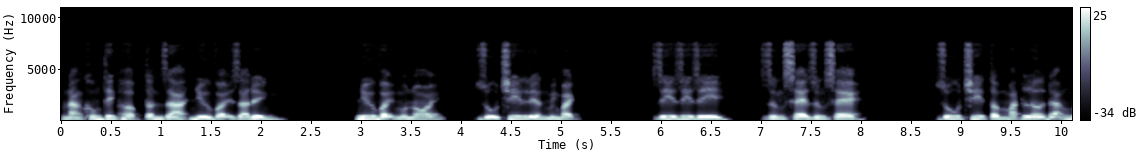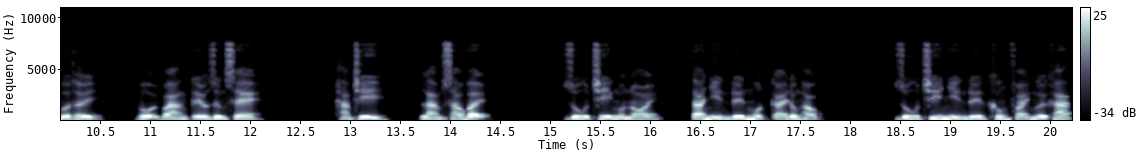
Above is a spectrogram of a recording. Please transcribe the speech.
nàng không thích hợp tần gia như vậy gia đình. Như vậy ngôn nói, Du Chi liền minh bạch. Di di di, dừng xe dừng xe. Du Chi tầm mắt lơ đãng vừa thấy, vội vàng kêu dừng xe. Hàm Chi, làm sao vậy? Du Chi ngôn nói, ta nhìn đến một cái đồng học. Du Chi nhìn đến không phải người khác,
